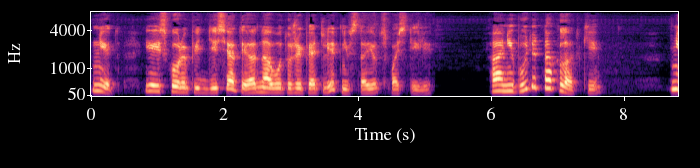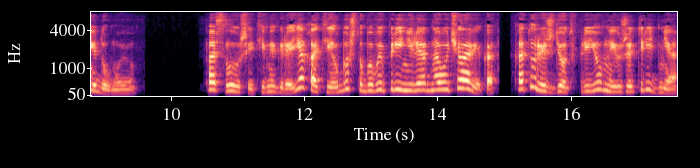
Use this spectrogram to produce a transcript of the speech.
Нет. Ей скоро пятьдесят, и она вот уже пять лет не встает с постели. А не будет накладки? Не думаю. Послушайте, Мегре, я хотел бы, чтобы вы приняли одного человека, который ждет в приемной уже три дня.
